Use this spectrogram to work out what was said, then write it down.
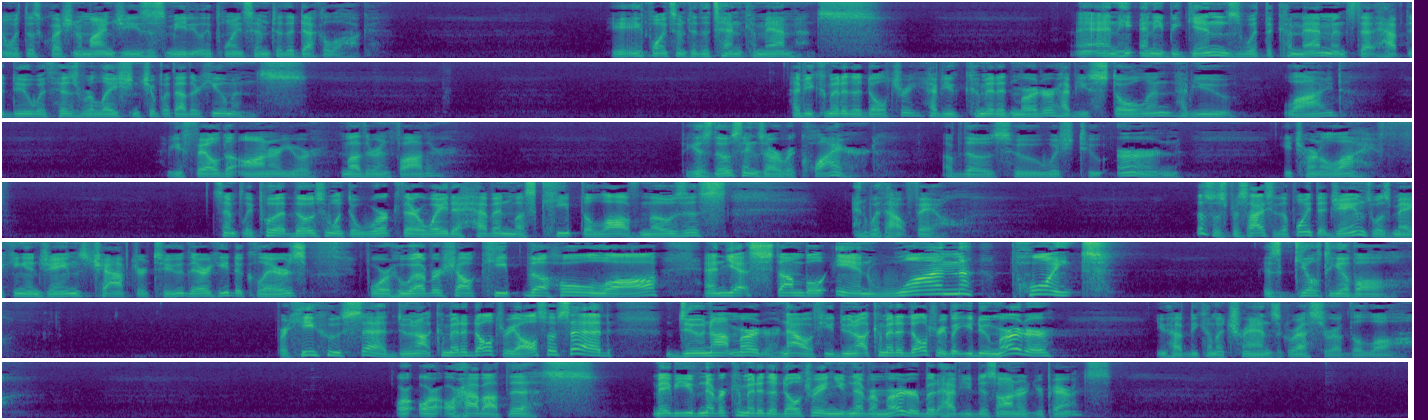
And with this question in mind, Jesus immediately points him to the Decalogue. He, points him to the Ten Commandments. And he, and he begins with the commandments that have to do with his relationship with other humans. Have you committed adultery? Have you committed murder? Have you stolen? Have you lied? Have you failed to honor your mother and father? Because those things are required of those who wish to earn eternal life. Simply put, those who want to work their way to heaven must keep the law of Moses and without fail. This was precisely the point that James was making in James chapter 2. There he declares, For whoever shall keep the whole law and yet stumble in one point is guilty of all. For he who said, Do not commit adultery, also said, Do not murder. Now, if you do not commit adultery, but you do murder, you have become a transgressor of the law. Or, or, or how about this? Maybe you've never committed adultery and you've never murdered, but have you dishonored your parents?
